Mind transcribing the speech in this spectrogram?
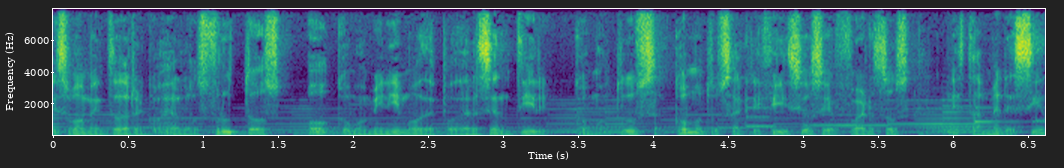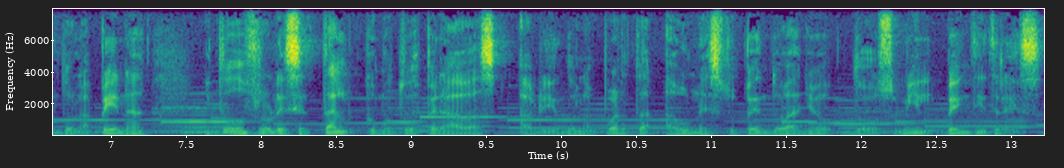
Es momento de recoger los frutos o como mínimo de poder sentir como tus, como tus sacrificios y esfuerzos están mereciendo la pena y todo florece tal como tú esperabas, abriendo la puerta a un estupendo año 2023.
